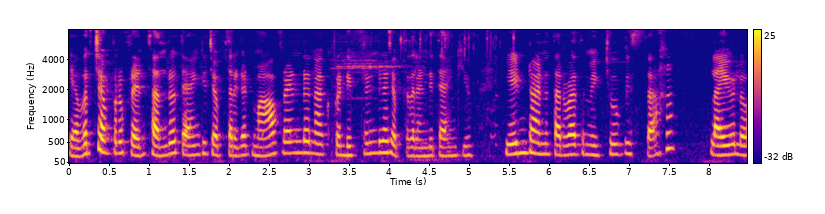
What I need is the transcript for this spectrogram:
ఎవరు చెప్పరు ఫ్రెండ్స్ అందరూ థ్యాంక్ యూ చెప్తారు. బట్ మా ఫ్రెండ్ నాకు ఒక డిఫరెంట్గా చెప్తుందండి థ్యాంక్ యూ. ఏంటో అన్న తర్వాత మీకు చూపిస్తా లైవ్లో.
